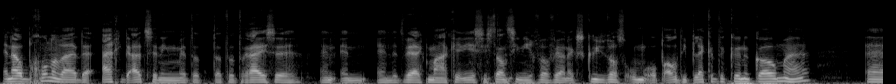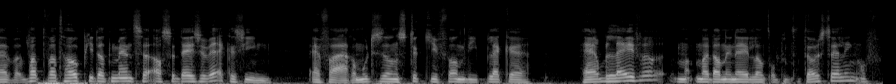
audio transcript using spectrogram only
En nou begonnen wij de, eigenlijk de uitzending met dat, dat het reizen en, en, en het werk maken in eerste instantie in ieder geval jou een excuus was om op al die plekken te kunnen komen. Hè? Uh, wat, wat hoop je dat mensen als ze deze werken zien ervaren? Moeten ze dan een stukje van die plekken herbeleven, maar, dan in Nederland op een tentoonstelling? Of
